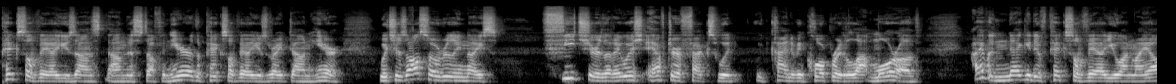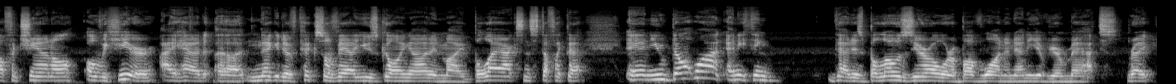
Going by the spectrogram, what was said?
pixel values on, on this stuff, and here are the pixel values right down here, which is also a really nice feature that I wish After Effects would, would kind of incorporate a lot more of, I have a negative pixel value on my alpha channel. Over here, I had uh, negative pixel values going on in my blacks and stuff like that. And you don't want anything that is below zero or above one in any of your mattes, right?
